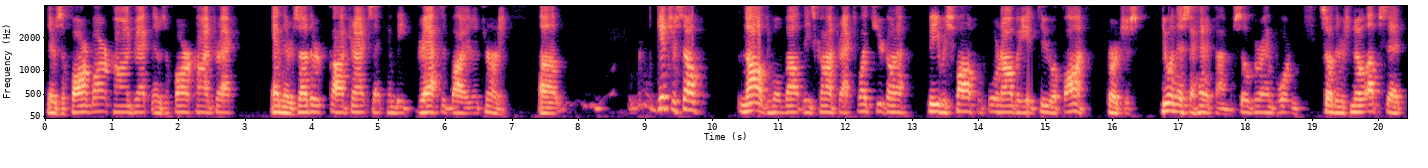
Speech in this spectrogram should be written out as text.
There's a FAR bar contract. There's a FAR contract, and there's other contracts that can be drafted by an attorney. Uh, get yourself knowledgeable about these contracts, what you're going to be responsible for and obligated to upon purchase. Doing this ahead of time is so very important. So there's no upset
